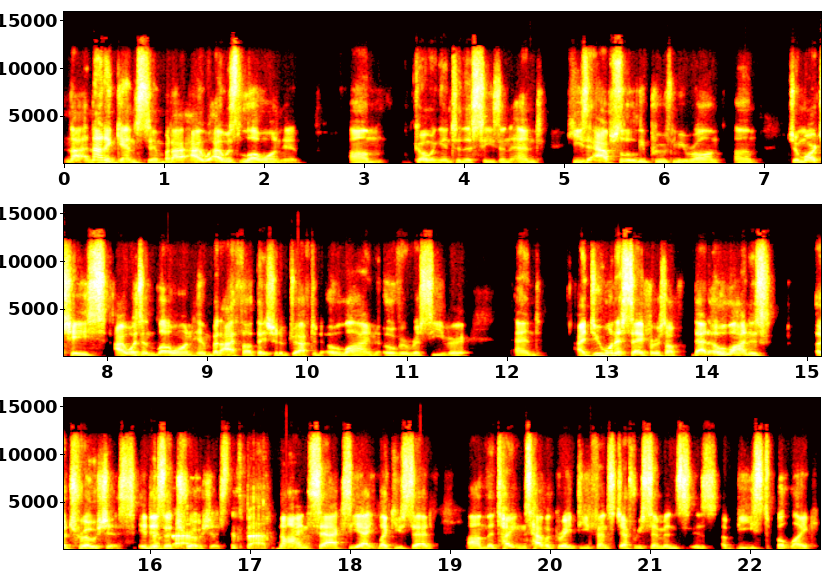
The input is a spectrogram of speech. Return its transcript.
not not against him, but I, I, I was low on him um, going into this season, and he's absolutely proved me wrong. Um, Ja'Marr Chase, I wasn't low on him, but I thought they should have drafted O line over receiver. And I do want to say, first off, that O line is atrocious. It is atrocious. It's bad. Nine sacks. Yeah, like you said, um, the Titans have a great defense. Jeffrey Simmons is a beast, but like,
